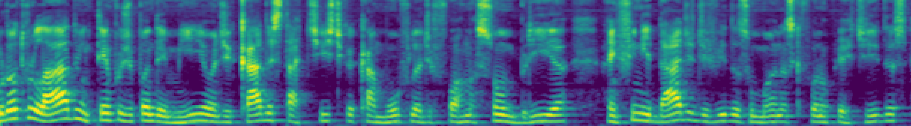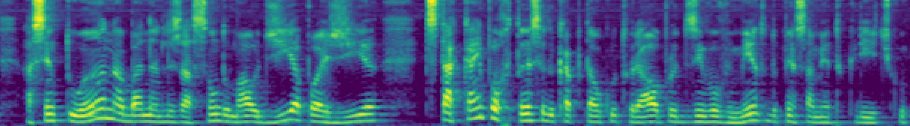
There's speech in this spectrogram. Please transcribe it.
Por outro lado, em tempos de pandemia, onde cada estatística camufla de forma sombria a infinidade de vidas humanas que foram perdidas, acentuando a banalização do mal dia após dia, destacar a importância do capital cultural para o desenvolvimento do pensamento crítico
